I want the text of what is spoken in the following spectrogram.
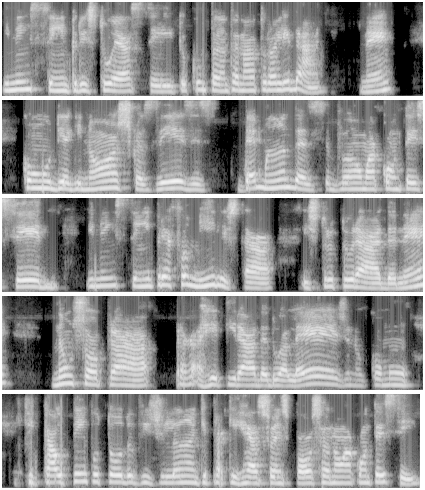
e nem sempre isto é aceito com tanta naturalidade, né? Com o diagnóstico, às vezes, demandas vão acontecer e nem sempre a família está estruturada, né? Não só para a retirada do alérgeno, como ficar o tempo todo vigilante para que reações possam não acontecer.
